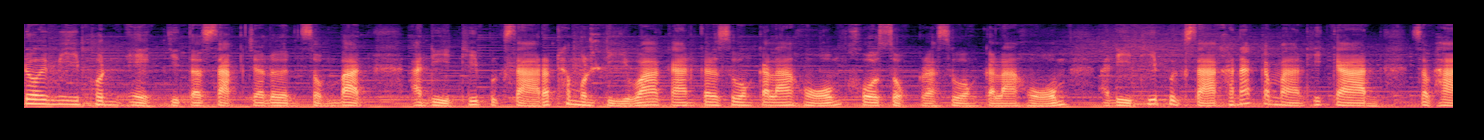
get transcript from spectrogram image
โดยมีพลเอกจิตศักดิ์เจริญสมบัติ อดีตที่ปรึกษารัฐมนตรีว่าการกระทรวงกลาโหม โฆษกกระทรวงกลาโหม อดีตที่ปรึกษาคณะกรรมาธิการ สภา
